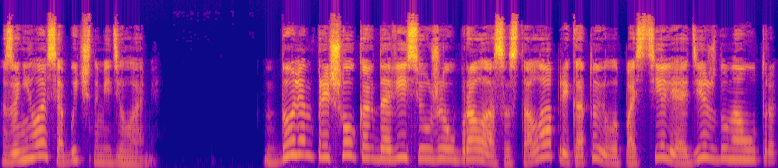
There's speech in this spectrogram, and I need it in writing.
занялась обычными делами. Долин пришел, когда Веся уже убрала со стола, приготовила постель и одежду на утро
